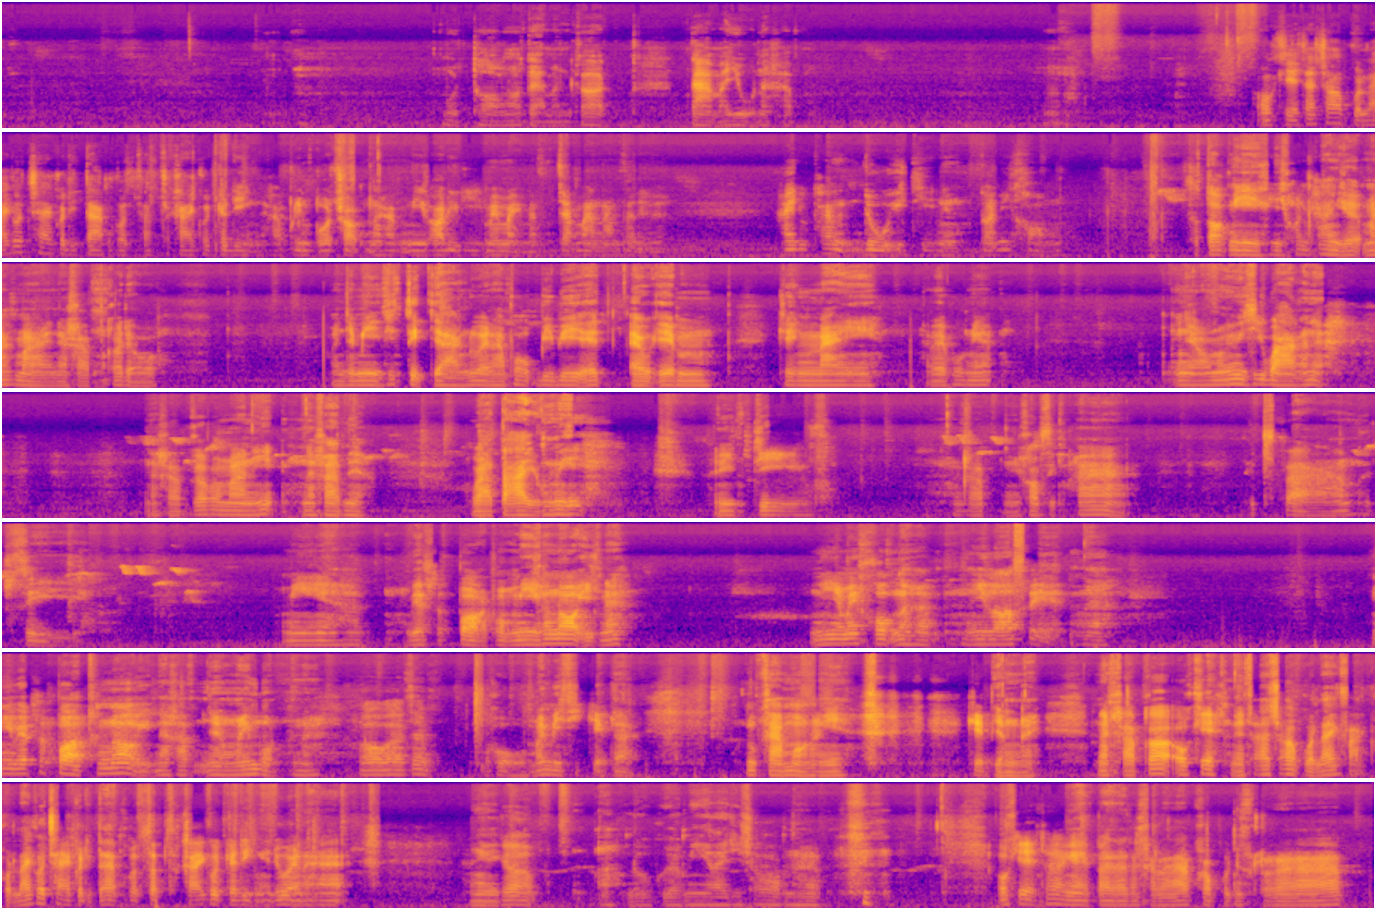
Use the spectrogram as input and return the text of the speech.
หมุ ดทองเนาะแต่มันก็ตามอายุนะครับ โอเค ถ้าชอบกดไลค์ กดแชร์ กดติดตาม กด subscribe กดกระดิ่งนะครับ Green Pro Shop นะครับ มีล้อดีๆ ใหม่ๆมันจะมานำเสนอ ให้ทุกท่านดูอีกทีหนึ่ง ตอนนี้ของสต็อกมีมีค่อนข้างเยอะมากมายนะครับ ก็เดี๋ยว มันจะมีที่ติดยางด้วยนะครับพวก BBS LM เกงในอะไรพวกเนี้ย เงามันไม่มีที่วางนะเนี่ยนะครับ ก็ประมาณนี้นะครับ เนี่ยวาตายอยู่ตรงนี้อันนี้จีนะครับนี่ขอบสิบห้าสิบสามสิบสี่มีครับเวฟสปอร์ตผมมีข้างนอกอีกนะ นี่ยังไม่ครบนะครับ นี่ล้อเศษนะมีเว็บสปอร์ตข้างนอกอีกนะครับ ยังไม่หมดนะ เพราะว่าจะ โอ้โห ไม่มีที่เก็บแล้วลูกค้ามองอย่างนี้ เก็บยังไงนะครับ ก็โอเคเดี๋ยวถ้าชอบกดไลค์ฝากกดไลค์กดแชร์กดติดตามกด subscribe กดกระดิ่งให้ด้วยนะฮะยังไงก็ดูเผื่อมีอะไรที่ชอบนะครับ โอเค ถ้าไงไปแล้วนะครับ ขอบคุณครับ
